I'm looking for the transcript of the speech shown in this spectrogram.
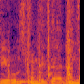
The cross and he rose from the dead. And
